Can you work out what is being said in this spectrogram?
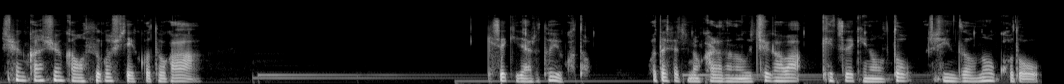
瞬間瞬間を過ごしていくことが奇跡であるということ。私たちの体の内側、血液の音、心臓の鼓動、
